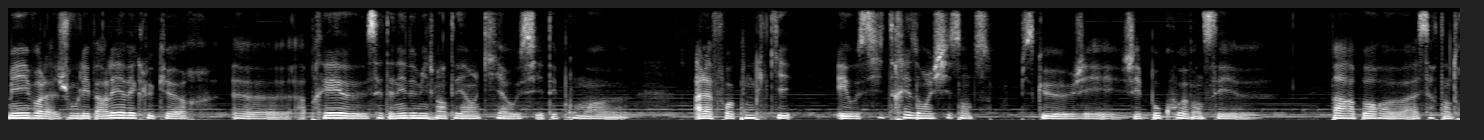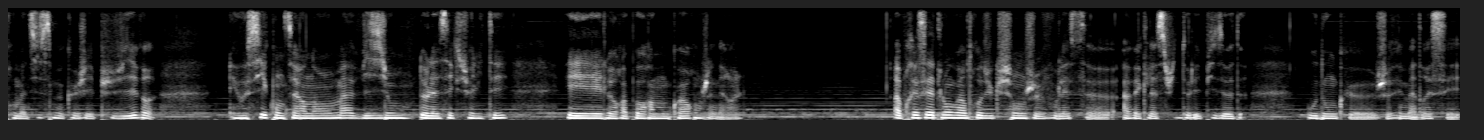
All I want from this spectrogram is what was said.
Mais voilà, je voulais parler avec le cœur euh, après cette année 2021 qui a aussi été pour moi à la fois compliquée et aussi très enrichissante puisque j'ai beaucoup avancé euh, par rapport euh, à certains traumatismes que j'ai pu vivre, et aussi concernant ma vision de la sexualité et le rapport à mon corps en général. Après cette longue introduction, je vous laisse euh, avec la suite de l'épisode, où donc je vais m'adresser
